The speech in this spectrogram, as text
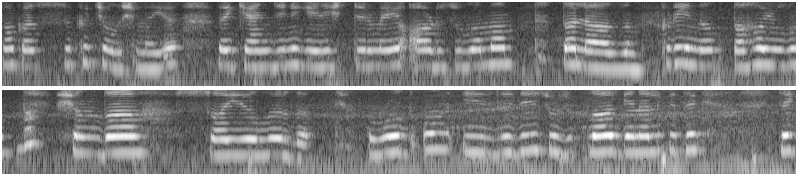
Fakat sıkı çalışmayı ve kendini geliştirmeyi arzulamam da lazım. Greenwood daha yolun başında sayılırdı. Rod'un izlediği çocuklar genellikle tek tek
